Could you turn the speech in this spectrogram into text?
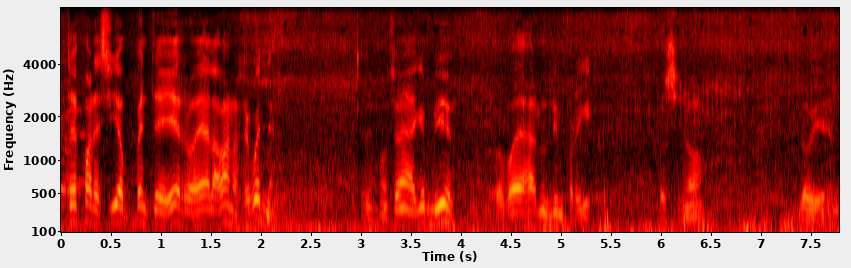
Esto es parecido al puente de hierro allá de La Habana, ¿recuerdan? Les mostré en aquel video. Os voy a dejar un link por aquí. Por si no lo vieron.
